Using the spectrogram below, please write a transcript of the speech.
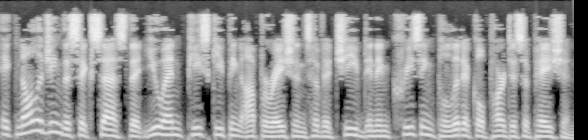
Acknowledging the success that UN peacekeeping operations have achieved in increasing political participation,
